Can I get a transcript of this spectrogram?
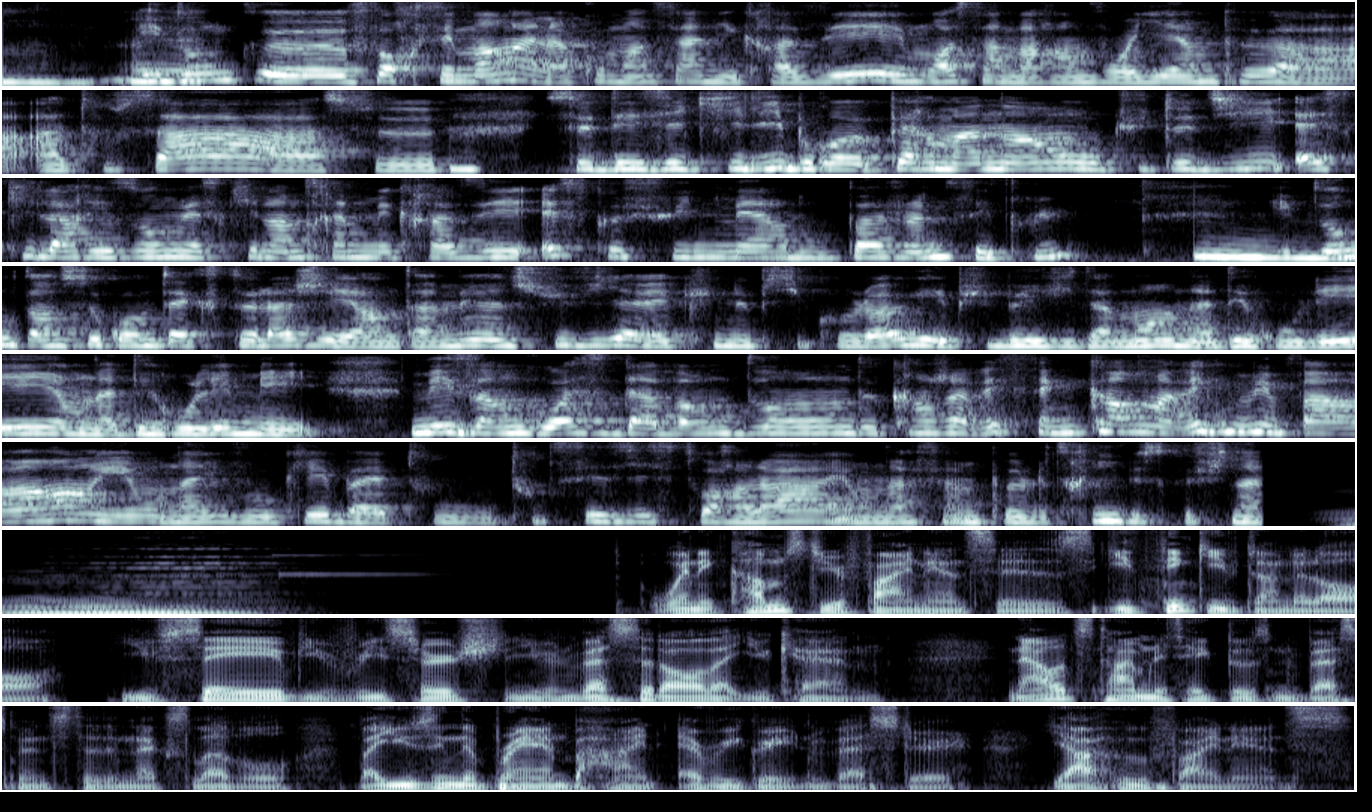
et donc forcément elle a commencé à m'écraser et moi ça m'a renvoyé un peu à, tout ça à ce, ce déséquilibre permanent où tu te dis est-ce qu'il a raison? Est-ce qu'il est en train de m'écraser? Est-ce que je suis une merde ou pas? Je ne sais plus et hmm. donc, dans ce contexte-là, j'ai entamé un suivi avec une psychologue. Et puis, ben, évidemment, on a déroulé, on a déroulé mes, mes angoisses d'abandon de quand j'avais 5 ans avec mes parents. Et on a évoqué ben, toutes ces histoires-là. Et on a fait un peu le tri parce que finalement. When it comes to your finances, you think you've done it all. You've saved, you've researched, and you've invested all that you can. Now it's time to take those investments to the next level by using the brand behind every great investor, Yahoo Finance.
